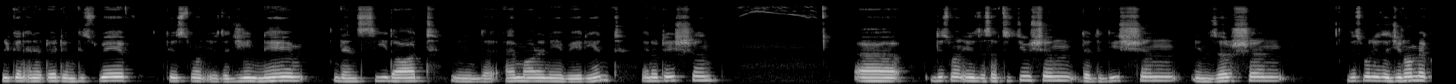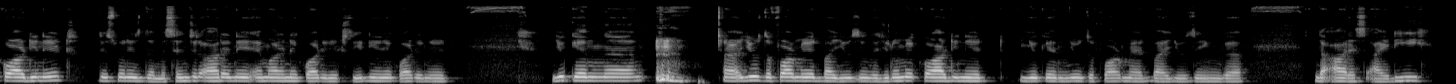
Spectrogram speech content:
you can annotate in this way this one is the gene name then c dot means the mRNA variant annotation uh, this one is the substitution the deletion insertion. This one is the genomic coordinate. This one is the messenger RNA mRNA coordinate cDNA coordinate. You can uh, uh, use the format by using the genomic coordinate. You can use the format by using uh, the RSID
